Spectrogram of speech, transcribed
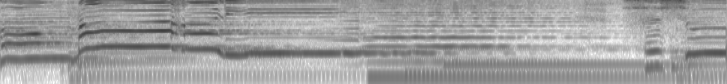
kung mahalin sa susunod.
